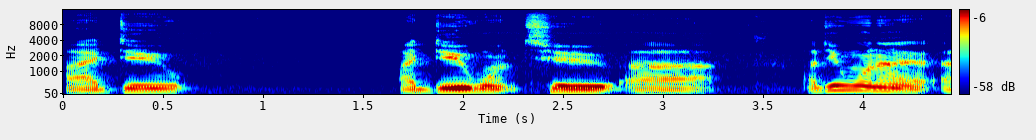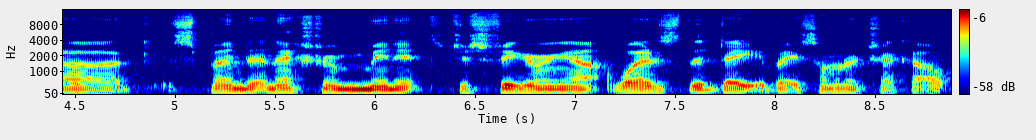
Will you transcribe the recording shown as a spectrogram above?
I do, I do want to uh, I do want to uh, spend an extra minute just figuring out where's the database. I'm going to check out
